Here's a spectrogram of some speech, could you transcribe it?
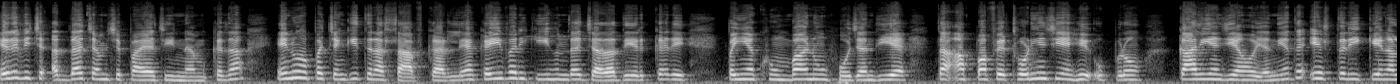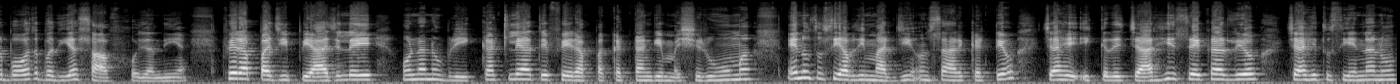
ਇਹਦੇ ਵਿੱਚ ਅੱਧਾ ਚਮਚ ਪਾਇਆ ਜੀ ਨਮਕ ਦਾ ਇਹਨੂੰ ਆਪਾਂ ਚੰਗੀ ਤਰ੍ਹਾਂ ਸਾਫ਼ ਕਰ ਲਿਆ। ਕਈ ਵਾਰੀ ਕੀ ਹੁੰਦਾ, ਜ਼ਿਆਦਾ ਦੇਰ ਘਰੇ ਪਈਆਂ ਖੁੰਬਾਂ ਨੂੰ ਹੋ ਜਾਂਦੀ ਹੈ, ਤਾਂ ਆਪਾਂ ਫਿਰ ਥੋੜੀਆਂ ਜਿਹੀਆਂ ਇਹ ਉੱਪਰੋਂ ਕਾਲੀਆਂ ਜੀਆਂ ਹੋ ਜਾਂਦੀਆਂ, ਤਾਂ ਇਸ ਤਰੀਕੇ ਨਾਲ ਬਹੁਤ ਵਧੀਆ ਸਾਫ਼ ਹੋ ਜਾਂਦੀਆਂ ਫਿਰ ਆਪਾਂ ਜੀ ਪਿਆਜ਼ ਲਏ, ਉਹਨਾਂ ਨੂੰ ਬਰੀਕ ਕੱਟ ਲਿਆ ਤੇ ਫਿਰ ਆਪਾਂ ਕੱਟਾਂਗੇ ਮਸ਼ਰੂਮ। ਇਹਨੂੰ ਤੁਸੀਂ ਆਪਣੀ ਮਰਜ਼ੀ ਅਨੁਸਾਰ ਕੱਟਿਓ, ਚਾਹੇ ਇੱਕ ਦੇ ਚਾਰ ਹਿੱਸੇ ਕਰ ਲਿਓ, ਚਾਹੇ ਤੁਸੀਂ ਇਹਨਾਂ ਨੂੰ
